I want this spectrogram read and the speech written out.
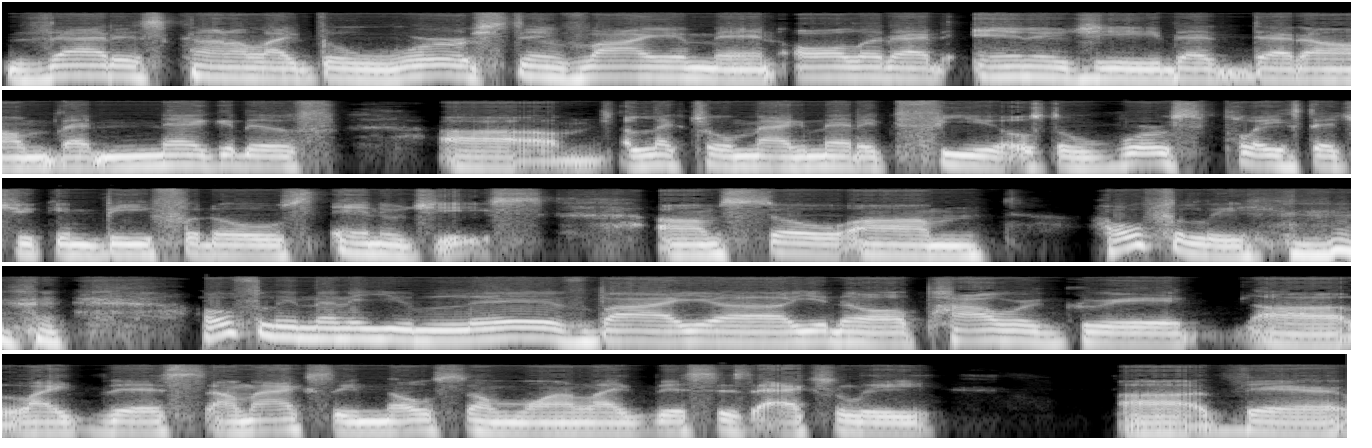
that is kind of like the worst environment. All of that energy, that that um that negative um, electromagnetic fields, the worst place that you can be for those energies. Um, so um, hopefully, hopefully none of you live by uh, you know a power grid uh, like this. I'm actually know someone like this is actually uh, their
